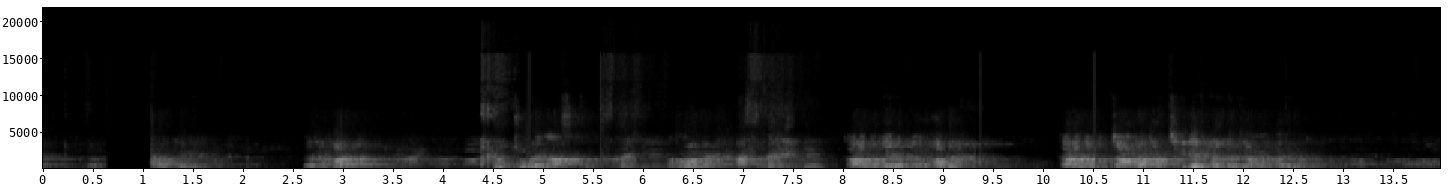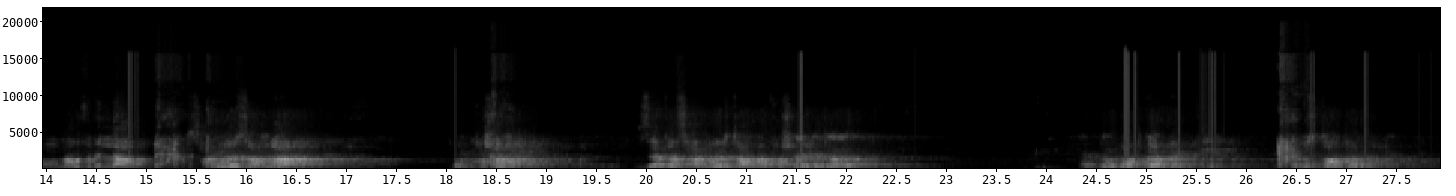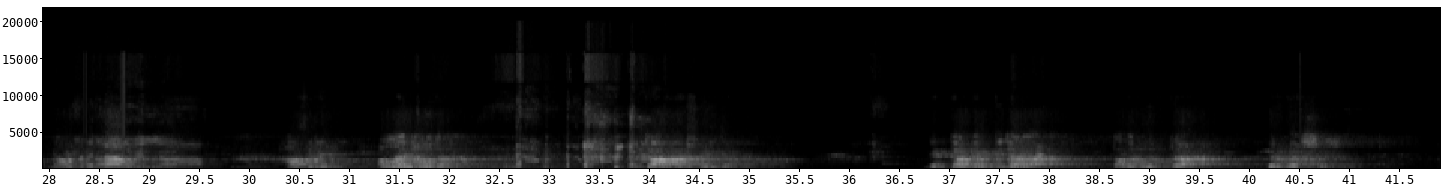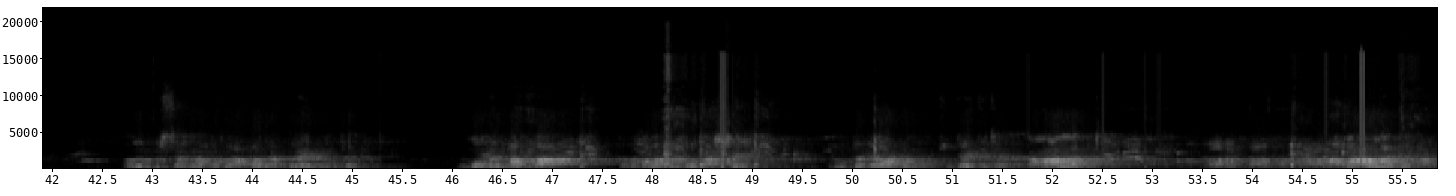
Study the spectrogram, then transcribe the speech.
মানে দিলে ব্যথা পায় খুব জোরে নাচতে কথা বলেন না কেন? আস্তে কারও যখন এরকম হবে কারও যখন চামড়াটা ছিঁড়ে ফেললে যেমন হয় এরকম। ছাগলের চামড়া যখন খসানো হয় যেটা ছাগলের চামড়া খসাইলে যেমন একজন দরকার ব্যক্তি অবস্থাও তেমন হয়। হাজিরিন আল্লাহ ভালো জানে যার সেই জানে। নেককার ব্যক্তি যারা তাদের রূপটা বের হয়ে আসে। বিশ্বাস রহমতুল্লাহ প্রায় বলতেন মোমেন বান্দা যখন আল্লাহুল মৌত আসে রূপটা নেওয়ার জন্য সে যাইতে চায় না। আমার আল্লাহ কোথায় আমার আল্লাহ কোথায়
